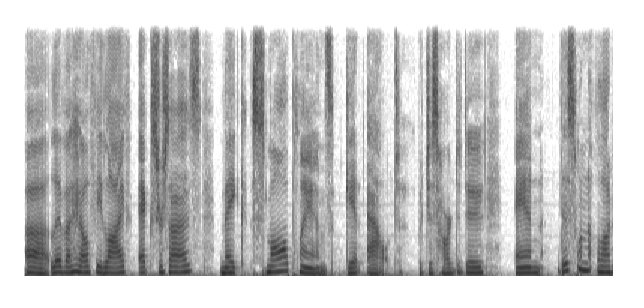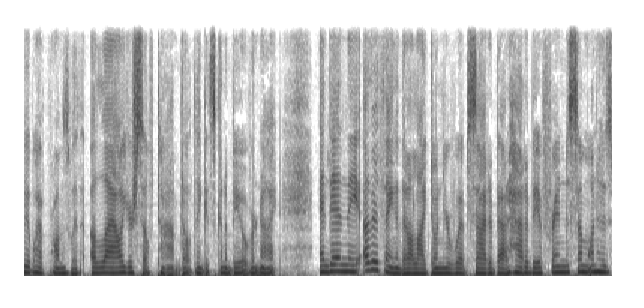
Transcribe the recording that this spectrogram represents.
Uh, live a healthy life. Exercise. Make small plans. Get out, which is hard to do. And this one, a lot of people have problems with. Allow yourself time. Don't think it's going to be overnight. And then the other thing that I liked on your website about how to be a friend to someone who's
